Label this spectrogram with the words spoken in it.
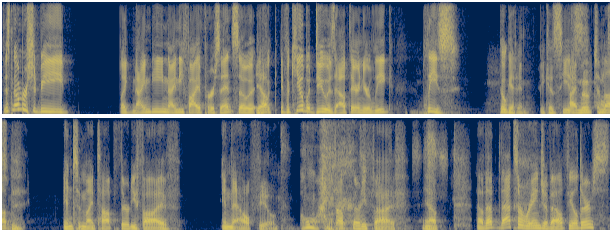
This number should be like 90, 95%. So yep. if, if Akil Baddoo is out there in your league, please go get him because he I moved him up into my top 35 in the outfield. Oh my top 35. Yep. Now that that's a range of outfielders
